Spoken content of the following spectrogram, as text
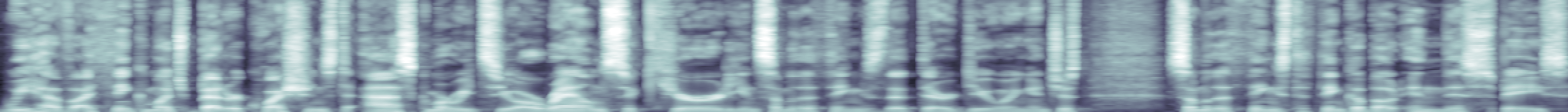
we have, I think, much better questions to ask Mauricio around security and some of the things that they're doing and just some of the things to think about in this space.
